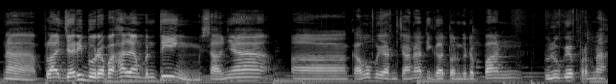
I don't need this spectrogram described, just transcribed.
Nah, pelajari beberapa hal yang penting. Misalnya, uh, kamu punya rencana tiga tahun ke depan. Dulu gue pernah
